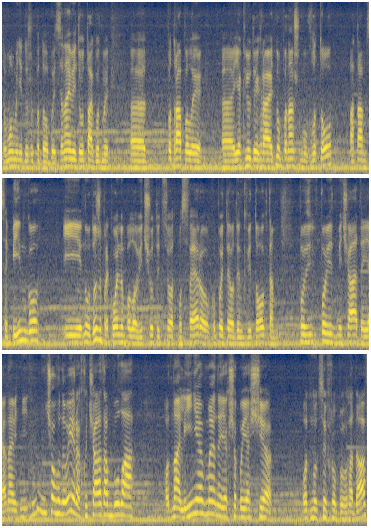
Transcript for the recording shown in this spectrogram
Тому мені дуже подобається. Навіть отак, от ми е, потрапили, е, як люди грають, ну, по-нашому в лото, а там це бінго. І ну дуже прикольно було відчути цю атмосферу, купити один квіток, там пові- повідмічати. Я навіть ні, нічого не виграв, хоча там була одна лінія в мене. Якщо б я ще одну цифру б вгадав,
